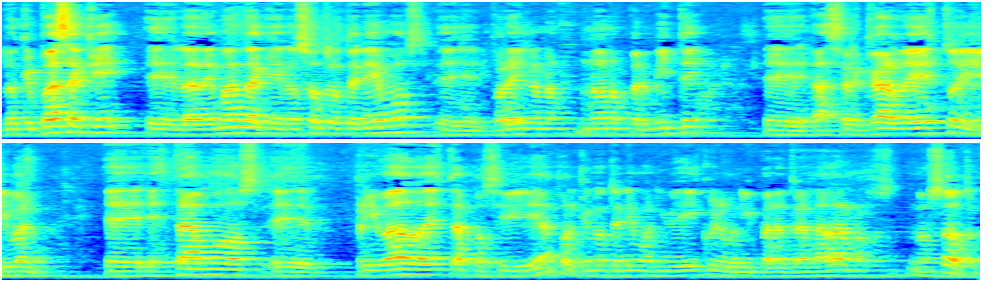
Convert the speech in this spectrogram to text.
Lo que pasa es que eh, la demanda que nosotros tenemos eh, por ahí no nos, no nos permite acercarle esto y bueno, estamos privados de esta posibilidad porque no tenemos ni vehículo ni para trasladarnos nosotros.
